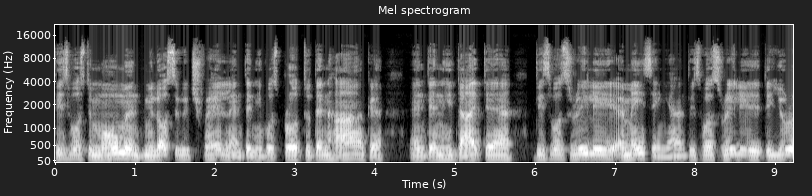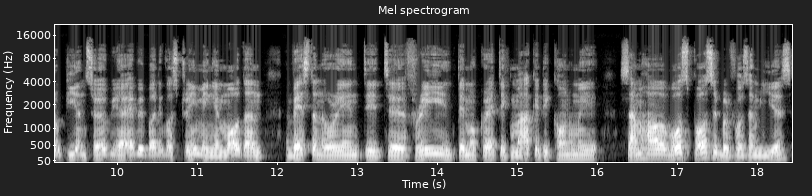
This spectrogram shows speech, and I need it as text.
this was the moment Milosevic fell, and then he was brought to Den Haag, uh, and then he died there this was really amazing. This was really the European Serbia. Everybody was dreaming a modern, Western oriented, uh, free, democratic market economy somehow was possible for some years,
